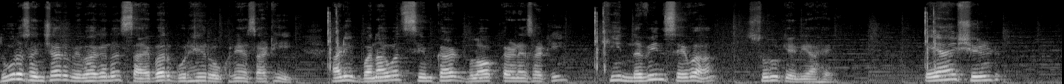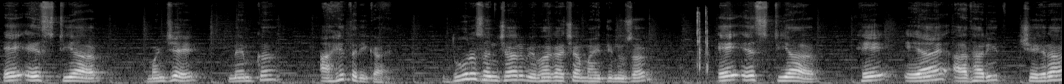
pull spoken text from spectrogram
दूरसंचार विभागानं सायबर गुन्हे रोखण्यासाठी आणि बनावट सिमकार्ड ब्लॉक करण्यासाठी ही नवीन सेवा सुरू केली आहे. A I shield A S T R म्हणजे नेमकं आहे तरी काय? दूरसंचार विभागाच्या माहितीनुसार ए एस टी आर हे ए आय आधारित चेहरा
